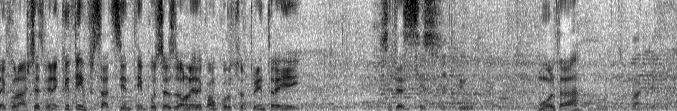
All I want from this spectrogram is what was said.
Le cunoașteți bine. Cât timp stați în timpul sezonului de concursuri printre ei? Sunteți Încerc să fiu mult, a? mult, foarte mult.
